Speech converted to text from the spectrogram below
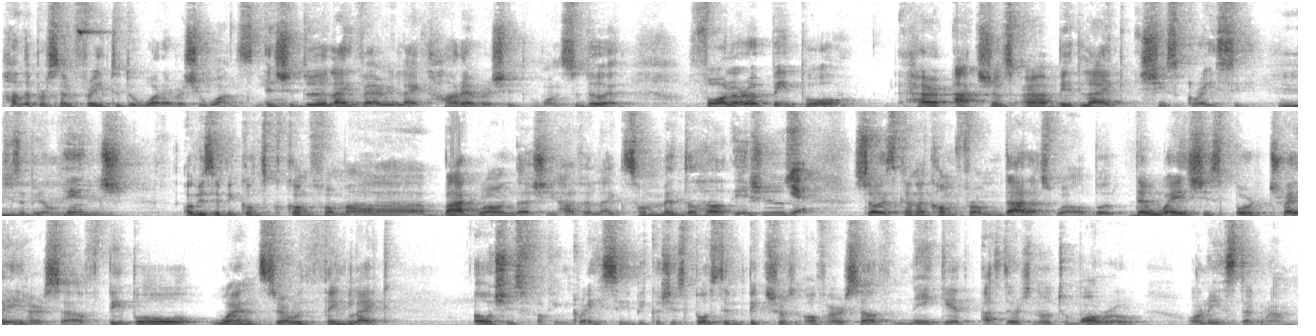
hundred percent free to do whatever she wants, and she do it like very like however she wants to do it. For a lot of people, her actions are a bit like she's crazy. She's a bit Mm. unhinged. Obviously, because comes from a background that she has like some mental health issues. Yeah. So it's gonna come from that as well. But the way she's portraying herself, people went so would think like, oh, she's fucking crazy because she's posting pictures of herself naked as there's no tomorrow on Instagram.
